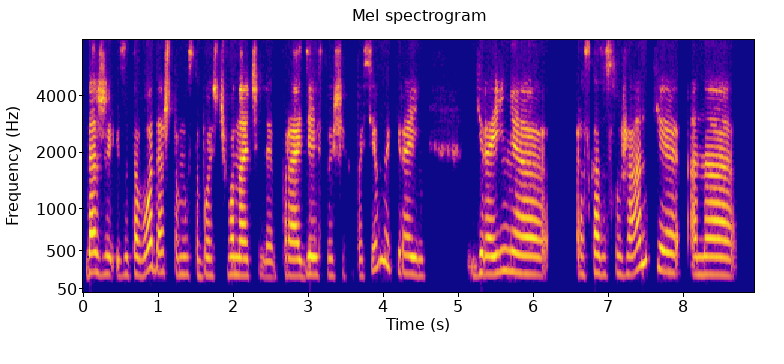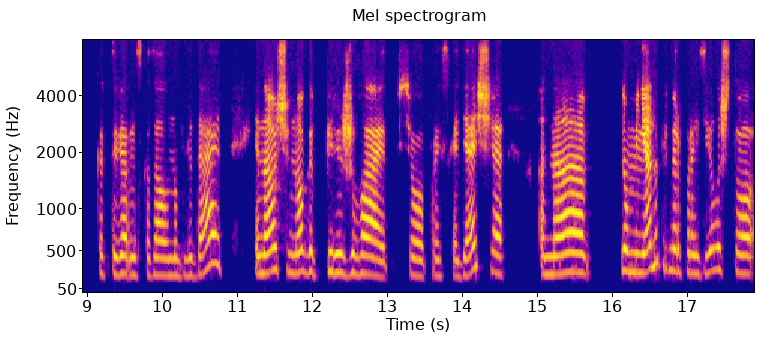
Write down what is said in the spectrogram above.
даже из-за того, да, что мы с тобой с чего начали, про действующих и пассивных героинь, героиня рассказа служанки, она, как ты верно сказала, наблюдает, и она очень много переживает все происходящее. Она, ну, меня, например, поразило, что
